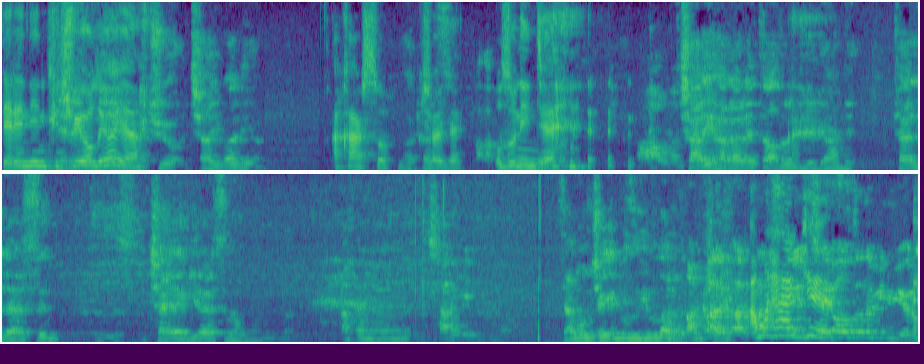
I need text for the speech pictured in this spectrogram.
Derenin küçüğü derenin- oluyor derenin ya. Küçüğü çay var ya. Akarsu. Akarsu. Şöyle uzun ince. Aa, ona Çay harareti alır diyor. Yani terlersin, çaya girersin anlamında. Aa, ben çay... Sen o çayı bu yıllardır Akar, akar Ama herkes- Çay olduğunu bilmiyorum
